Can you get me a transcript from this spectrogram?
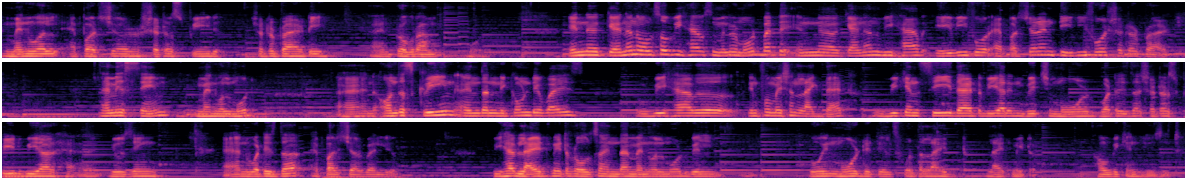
manual, aperture, shutter speed, shutter priority, and program mode. In uh, Canon also we have similar mode, but in uh, Canon we have AV for aperture and TV for shutter priority. M is same manual mode. And on the screen in the nikon device we have uh, information like that. We can see that we are in which mode what is the shutter speed we are using and what is the aperture value. We have light meter also in the manual mode. We'll go in more details for the light light meter how we can use it.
